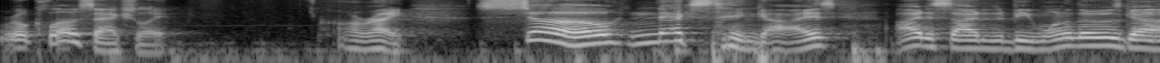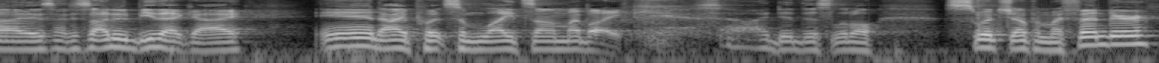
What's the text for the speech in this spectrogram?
Real close, actually. All right. So, next thing, guys, I decided to be one of those guys. I decided to be that guy, and I put some lights on my bike. So, I did this little switch up in my fender,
